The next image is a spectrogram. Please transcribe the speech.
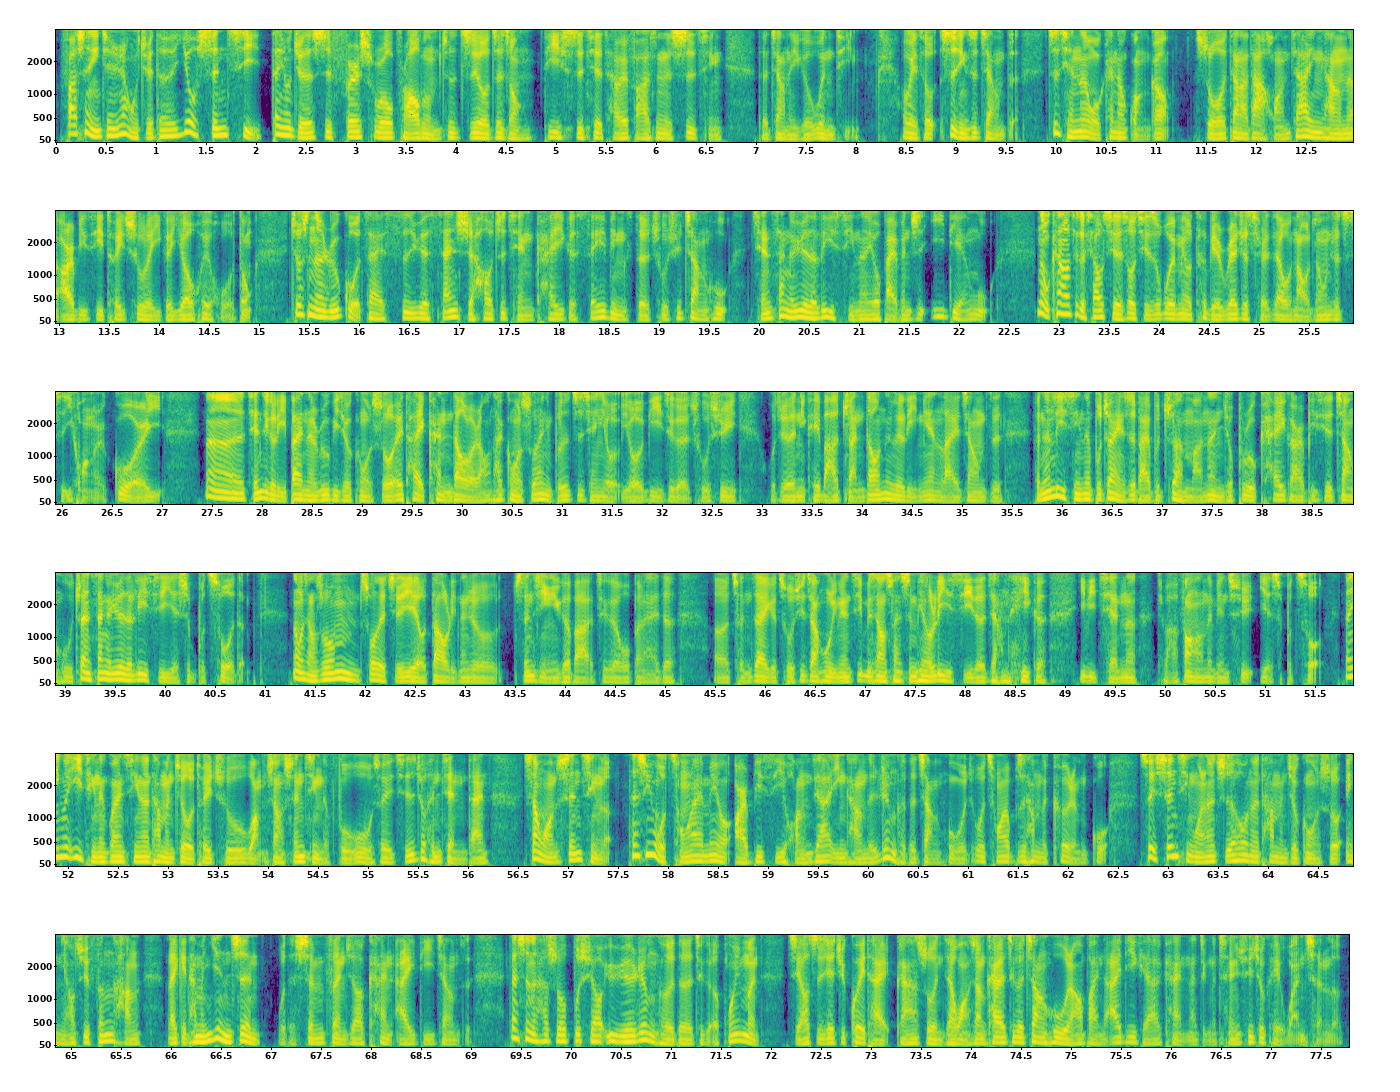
发生一件让我觉得又生气，但又觉得是 first world problem，就只有这种第一世界才会发生的事情的这样的一个问题。OK，so 事情是这样的，之前呢我看到广告说加拿大皇家银行呢 RBC 推出了一个优惠活动，就是呢如果在四月三十号之前开一个 savings 的储蓄账户，前三个月的利息呢有百分之一点五。那我看到这个消息的时候，其实我也没有特别 register 在我脑中，就只是一晃而过而已。那前几个礼拜呢，Ruby 就跟我说，诶，他也看到了，然后他跟我说，诶，你不是之前有有一笔这个储蓄，我觉得你可以把它转到那个里面来，这样子，反正利息呢不赚也是白不赚嘛，那你就不如开一个 RBC 的账户，赚三个月的利息也是不错的。那我想说，嗯，说的其实也有道理，那就申请一个吧，这个我本来的。呃，存在一个储蓄账户里面，基本上算是没有利息的这样的一个一笔钱呢，就把它放到那边去也是不错。那因为疫情的关系呢，他们就有推出网上申请的服务，所以其实就很简单，上网申请了。但是因为我从来没有 RBC 皇家银行的任何的账户，我我从来不是他们的客人过，所以申请完了之后呢，他们就跟我说：“诶，你要去分行来给他们验证我的身份，就要看 ID 这样子。”但是呢，他说不需要预约任何的这个 appointment，只要直接去柜台跟他说你在网上开了这个账户，然后把你的 ID 给他看，那整个程序就可以完成了。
